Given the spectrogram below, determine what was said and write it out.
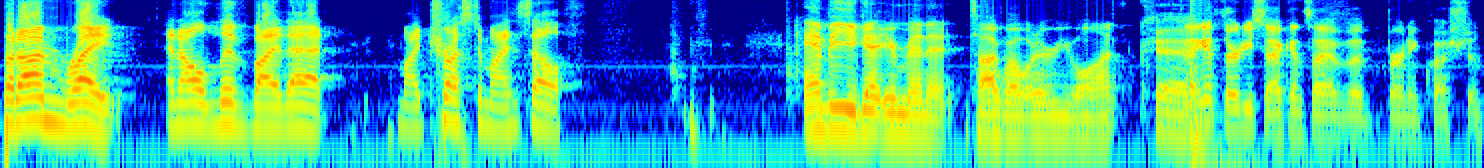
but I'm right, and I'll live by that. My trust in myself. Ambi, you get your minute. Talk about whatever you want. Okay. Can I get 30 seconds? I have a burning question.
